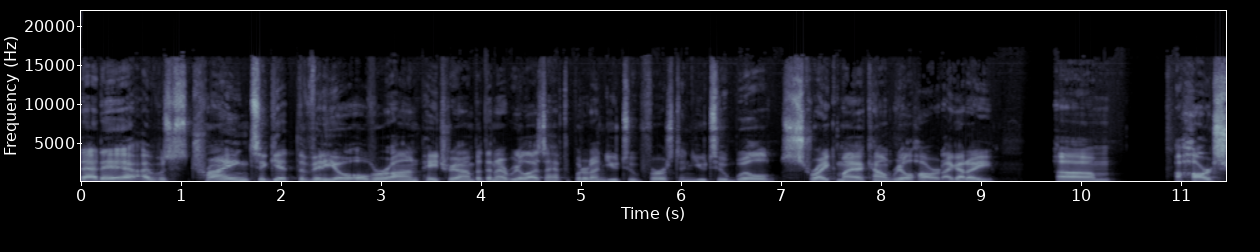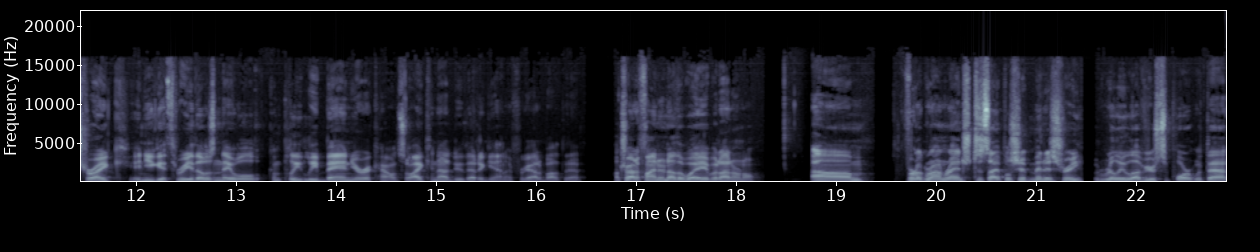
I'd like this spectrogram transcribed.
daddy. I was trying to get the video over on Patreon, but then I realized I have to put it on YouTube first, and YouTube will strike my account real hard. I got a um a hard strike and you get three of those and they will completely ban your account. So I cannot do that again. I forgot about that. I'll try to find another way, but I don't know. Um, Fertile Ground Ranch Discipleship Ministry would really love your support with that.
